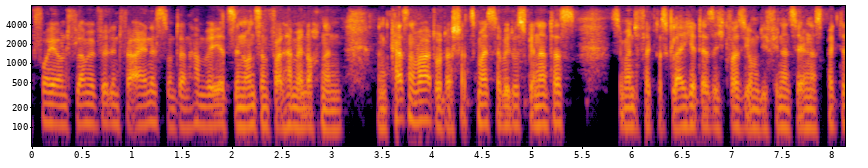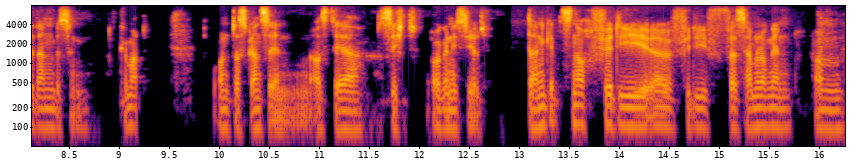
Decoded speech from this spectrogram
Feuer und Flamme für den Verein ist. Und dann haben wir jetzt in unserem Fall haben wir noch einen, einen Kassenwart oder Schatzmeister, wie du es genannt hast. Das ist im Endeffekt das Gleiche, der sich quasi um die finanziellen Aspekte dann ein bisschen kümmert und das Ganze in, aus der Sicht organisiert. Dann gibt's noch für die, äh, für die Versammlungen ähm,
